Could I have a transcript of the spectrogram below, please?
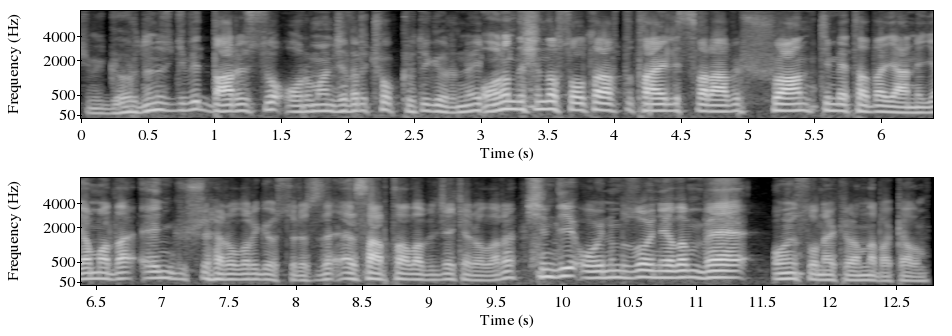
Şimdi gördüğünüz gibi Darius ve ormancıları çok kötü görünüyor. Onun dışında sol tarafta Tylis var abi. Şu anki metada yani Yamada en güçlü hero'ları gösteriyor size. S artı alabilecek hero'ları. Şimdi oyunumuzu oynayalım ve oyun sonu ekranına bakalım.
